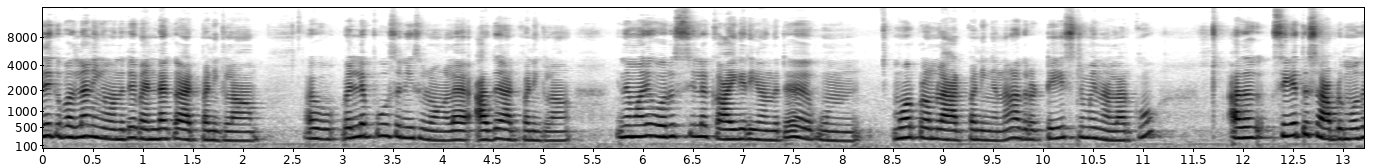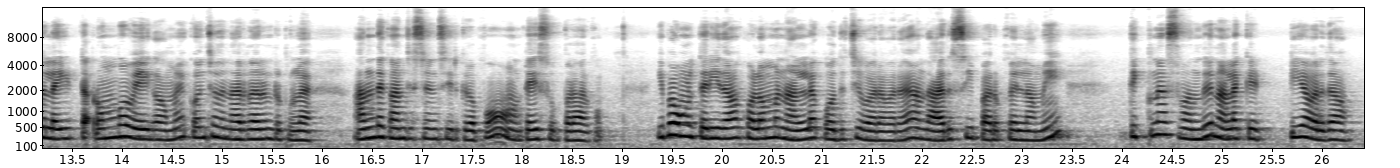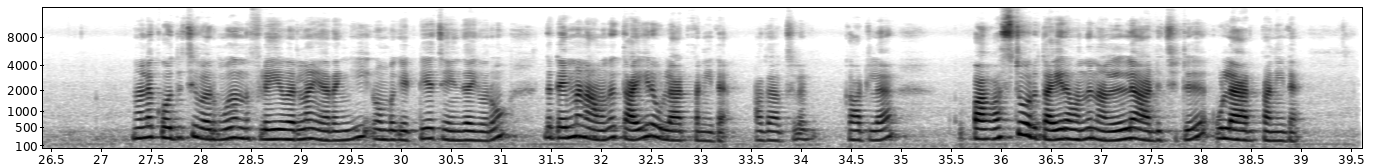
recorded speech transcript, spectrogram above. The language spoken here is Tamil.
இதுக்கு பதிலாக நீங்கள் வந்துட்டு வெண்டைக்காய் ஆட் பண்ணிக்கலாம். வெள்ளை பூசணி சொல்லுவாங்கள்ல அது ஆட் பண்ணிக்கலாம். இந்த மாதிரி ஒரு சில காய்கறி வந்துட்டு மோர் குழம்புல ஆட் பண்ணிங்கன்னா அதோட டேஸ்ட்டுமே நல்லாயிருக்கும். அதை சேர்த்து சாப்பிடும்போது லைட்டாக ரொம்ப வேகாமல் கொஞ்சம் அது நறு நறுன்னு இருக்கும்ல அந்த கன்சிஸ்டன்சி இருக்கிறப்போ டேஸ்ட் சூப்பராக இருக்கும். இப்போ உங்களுக்கு தெரியுதா குழம்பு நல்லா கொதிச்சு வர வர அந்த அரிசி பருப்பு எல்லாமே திக்னஸ் வந்து நல்லா கெட்டியாக வருதா? நல்லா கொதிச்சு வரும்போது அந்த ஃப்ளேவர்லாம் இறங்கி ரொம்ப கெட்டியாக சேஞ்ச் ஆகி வரும். இந்த டைமில் நான் வந்து தயிரை உள்ளே ஆட் பண்ணிட்டேன். அது ஆக்சுவலாக காட்டில். இப்போ ஃபஸ்ட்டு ஒரு தயிரை வந்து நல்லா அடிச்சிட்டு உள்ளே ஆட் பண்ணிட்டேன்.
